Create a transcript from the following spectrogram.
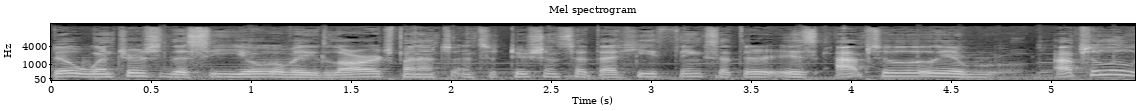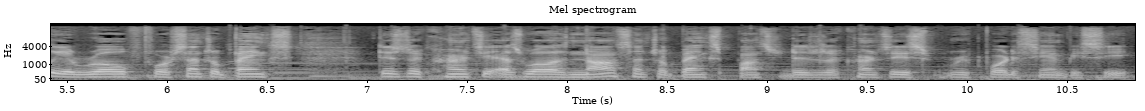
Bill Winters, the CEO of a large financial institution, said that he thinks that there is absolutely a, absolutely a role for central banks' digital currency as well as non-central bank sponsored digital currencies, reported CNBC.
